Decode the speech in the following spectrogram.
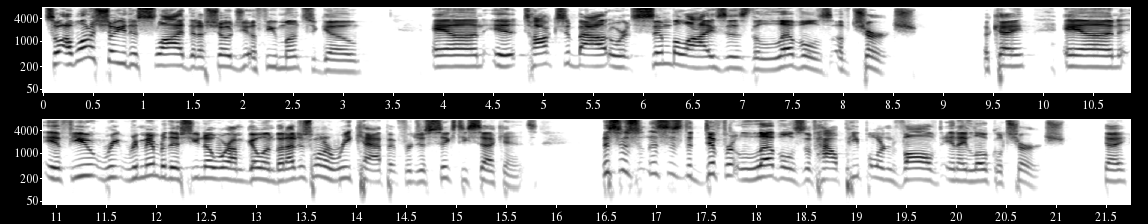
So I want to show you this slide that I showed you a few months ago. And it talks about or it symbolizes the levels of church. Okay? And if you re- remember this, you know where I'm going, but I just want to recap it for just 60 seconds. This is, this is the different levels of how people are involved in a local church. Okay?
